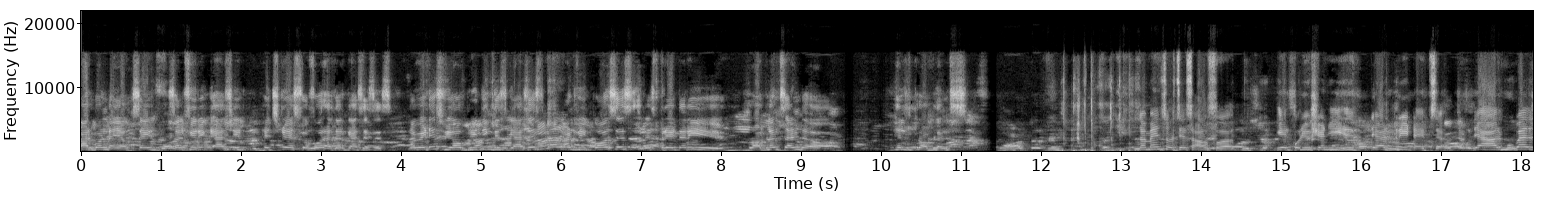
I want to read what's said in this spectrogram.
carbon dioxide, sulfuric acid, H2SO4, other gases. Nowadays we are breathing these gases and we causes respiratory problems and uh, health problems. The main sources of uh, air pollution, i- there are three types. There are mobile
